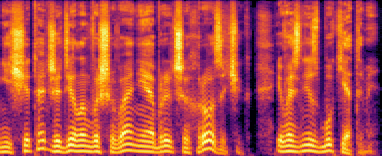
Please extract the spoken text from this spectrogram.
Не считать же делом вышивания обрыдших розочек и возни с букетами.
